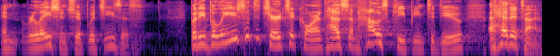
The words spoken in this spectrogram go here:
and relationship with Jesus. But he believes that the church at Corinth has some housekeeping to do ahead of time.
